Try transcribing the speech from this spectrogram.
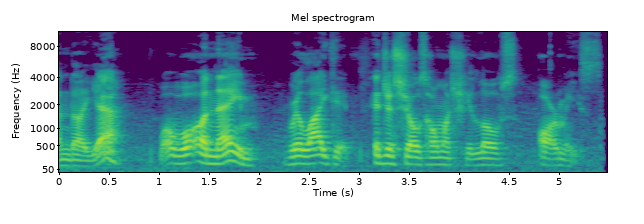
and uh, yeah, well, what a name. We like it. It just shows how much he loves armies.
